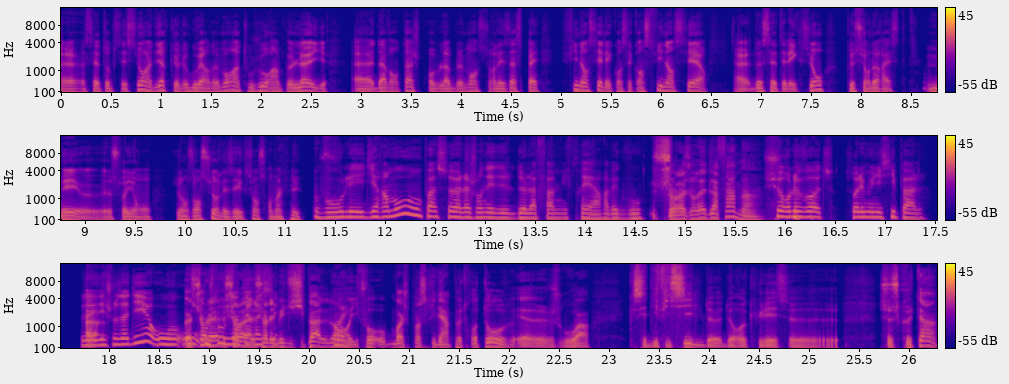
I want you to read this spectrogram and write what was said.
euh, cette obsession à dire que le gouvernement a toujours un peu l'œil euh, davantage probablement sur les aspects financiers, les conséquences financières de cette élection que sur le reste. Mais soyons, soyons en sûrs, les élections seront maintenues. Vous voulez dire un mot ou on passe à la journée de, la femme, Yves Tréhard, avec vous? Sur la journée de la femme? Sur le vote, sur les municipales vous avez des choses à dire ou, sur, les, sur, les, municipales, non. Il faut. Moi, je pense qu'il est un peu trop tôt. je vois c'est difficile de, reculer ce, scrutin.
